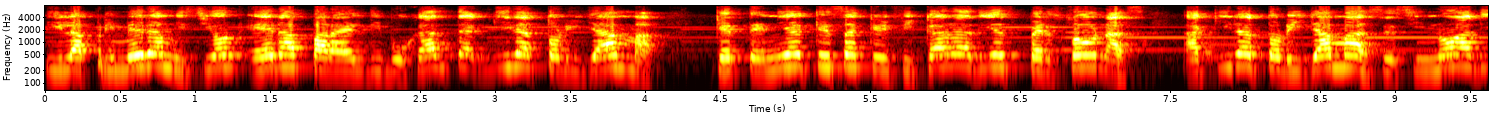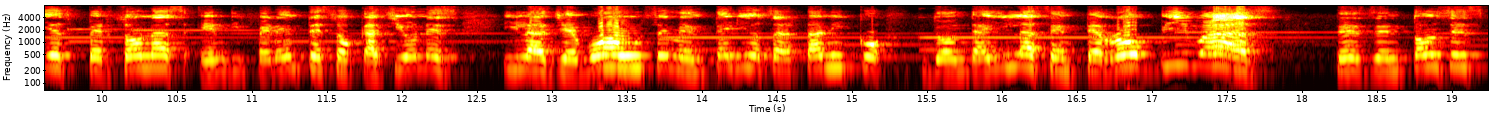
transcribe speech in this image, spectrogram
y la primera misión era para el dibujante Akira Toriyama, que tenía que sacrificar a 10 personas. Akira Toriyama asesinó a 10 personas en diferentes ocasiones y las llevó a un cementerio satánico donde ahí las enterró vivas. Desde entonces,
